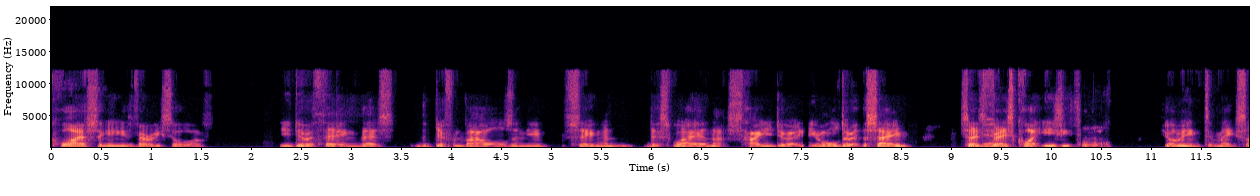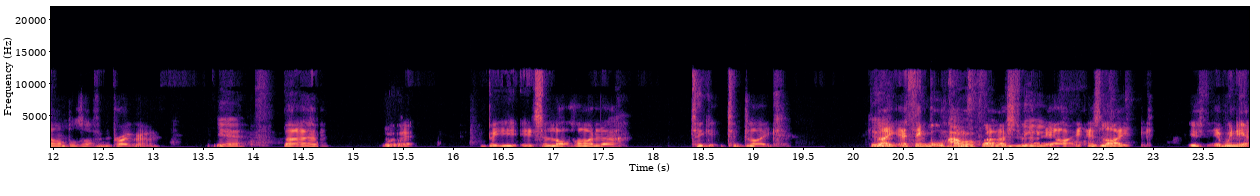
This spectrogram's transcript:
choir singing is very sort of you do a thing. There's the different vowels, and you sing in this way, and that's how you do it. And you all do it the same, so it's Yeah. very, it's quite easy to, you know what I mean, to make samples of and program. Yeah, But um, but, but you, it's a lot harder to get to like Do like I think what will come first with. AI is like if, we need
